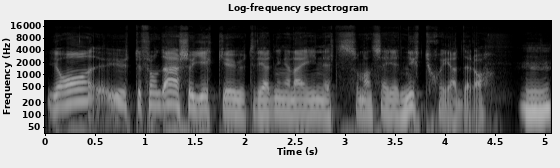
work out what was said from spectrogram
Ja, utifrån där så gick ju utredningarna in i ett, som man säger, nytt skede då. Mm.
